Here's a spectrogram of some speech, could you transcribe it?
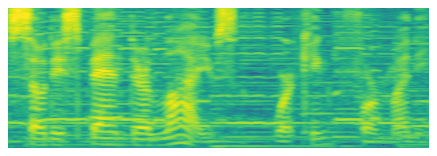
So they spend their lives working for money.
